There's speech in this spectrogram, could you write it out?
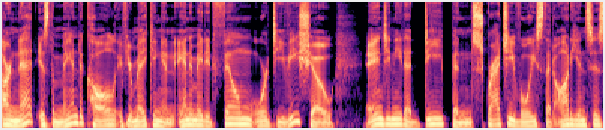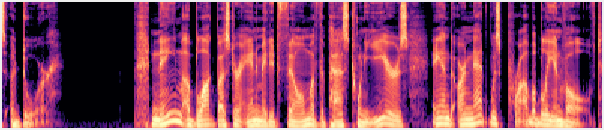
Arnett is the man to call if you're making an animated film or TV show and you need a deep and scratchy voice that audiences adore. Name a blockbuster animated film of the past 20 years, and Arnett was probably involved.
